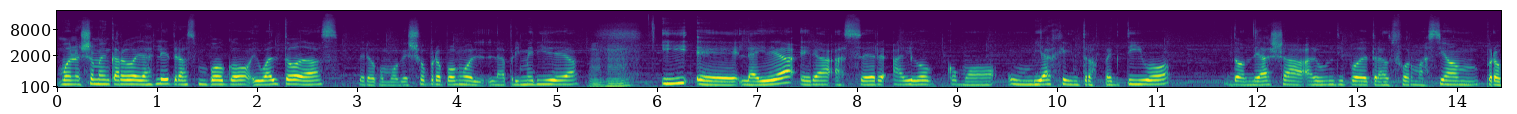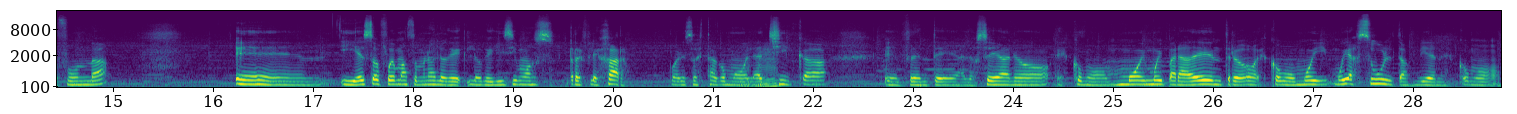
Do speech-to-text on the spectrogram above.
bueno, yo me encargo de las letras un poco, igual todas, pero como que yo propongo la primera idea. Y eh, la idea era hacer algo como un viaje introspectivo donde haya algún tipo de transformación profunda. Eh, y eso fue más o menos lo que, lo que quisimos reflejar. Por eso está como la chica enfrente al océano, es como muy, muy para adentro, es como muy, muy azul también, es como,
